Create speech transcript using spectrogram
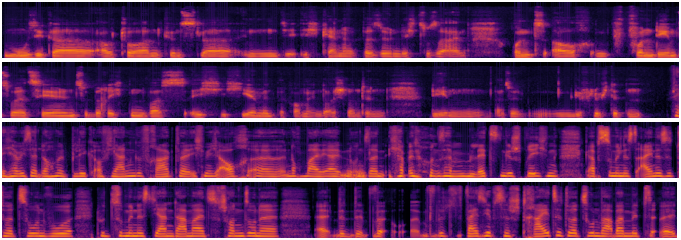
Musiker, Autoren, Künstler, die ich kenne, persönlich zu sein und auch von dem zu erzählen, zu berichten, was ich hier mitbekomme in Deutschland, in den also Geflüchteten. Vielleicht habe ich es ja doch mit Blick auf Jan gefragt, weil ich mich auch äh, nochmal ja in mhm. unseren, ich habe in unserem letzten Gesprächen gab es zumindest eine Situation, wo du zumindest Jan damals schon so eine, äh, weiß nicht, ob es eine Streitsituation war, aber mit äh,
